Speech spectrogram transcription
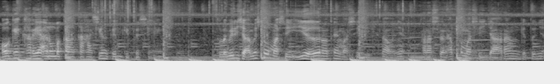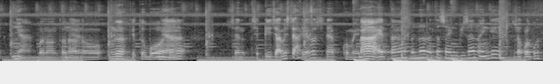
oke karya anu bakal kahasilkeun gitu sih. Lebih di Ciamis tuh masih iya nanti masih namanya karena stand up tuh masih jarang gitunya. Nya. Penonton Iya. anu ngeh gitu sana. sen- di Ciamis teh aya kok stand up comedy nah eta bener eta sayang pisan aing ge sok leupeut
